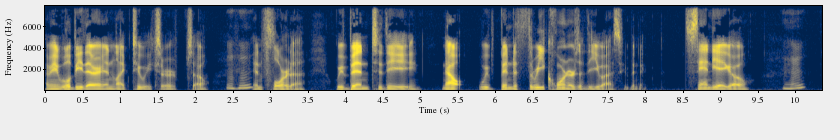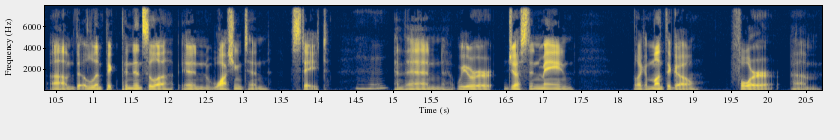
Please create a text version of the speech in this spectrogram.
I mean, we'll be there in like two weeks or so Mm-hmm. in Florida. We've been to the now we've been to three corners of the U.S. We've been to San Diego, Mm-hmm. um, the Olympic Peninsula in Washington State, Mm-hmm. and then we were just in Maine like a month ago for um,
